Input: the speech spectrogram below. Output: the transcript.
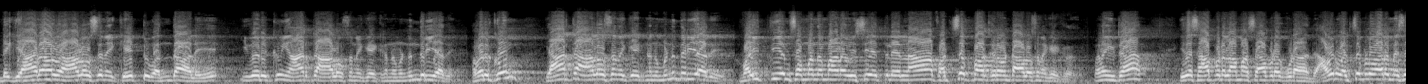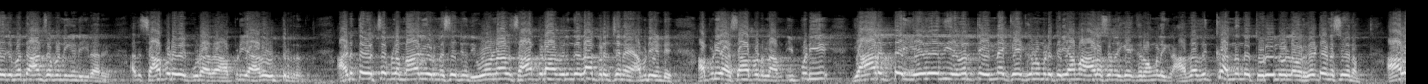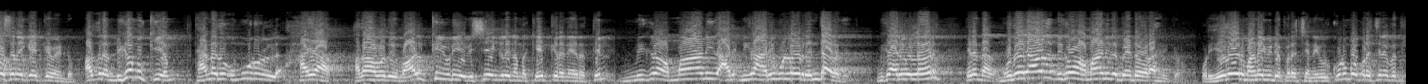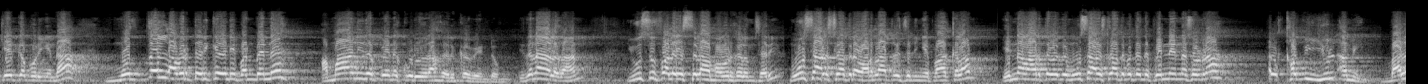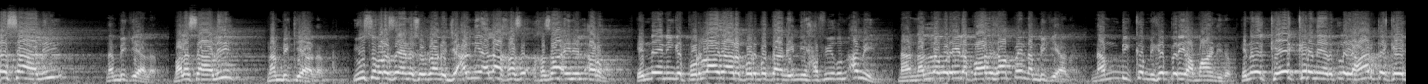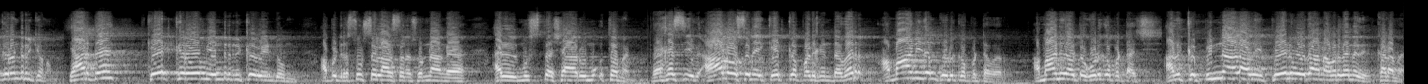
இன்னைக்கு யாராவது ஆலோசனை கேட்டு வந்தாலே இவருக்கும் யார்கிட்ட ஆலோசனை கேட்கணும்னு தெரியாது. அவருக்கும் யார்கிட்ட ஆலோசனை கேட்கணும்னு தெரியாது. வைத்தியம் சம்பந்தமான விஷயத்துல எல்லாம் வாட்ஸ்அப் பாக்குறவன்ட்ட ஆலோசனை கேட்கறது. வணங்கிட்டா? இதை சாப்பிடலாமா? சாப்பிடக்கூடாது. அவர் வாட்ஸ்அப்ல வர மெசேஜ் பார்த்து ஆன்சர் பண்ணி கண்டிக்கிறாரு அது சாப்பிடவே கூடாது? அப்படி அதை விட்டுறது அடுத்த வாட்ஸ்அப்ல மாறி ஒரு மெசேஜ் வந்து இவ்வளவு நாள் சாப்பிடாம இருந்ததான் பிரச்சனை அப்படின்னு அப்படியா சாப்பிடலாம். இப்படி யார்கிட்ட ஏதேது எவர்கிட்ட என்ன கேட்கணும்னு தெரியாம ஆலோசனை கேட்கிறவங்களுக்கு அதற்கு அந்தந்த துறையில் உள்ளவர்கள்ட்ட என்ன செய்யணும்? ஆலோசனை கேட்க வேண்டும். அதுல மிக முக்கியம் தனது உமூருல் ஹயா அதாவது வாழ்க்கையுடைய விஷயங்களை நம்ம கேட்கிற நேரத்தில் மிக அமானித அறி- மிக அறிவுள்ளவர் இரண்டாவது மிக அறிவுள்ளவர் இரண்டாவது. முதலாவது மிகவும் அமானிதம் பேண்டவராக இருக்கிறோம் ஒரு ஏதோ ஒரு மனைவியுடைய பிரச்சனை ஒரு குடும்ப பிரச்சனை பத்தி கேட்க போறீங்கன்னா முதல் அவர்கிட்ட இருக்க வேண்டிய பண்பு என்ன? அமானித பேணக்கூடியவராக இருக்க வேண்டும். இதனாலதான் யூசுப் அலை இஸ்லாம் அவர்களும் சரி மூசா அல் வரலாற்றை நீங்க பார்க்கலாம். என்ன வார்த்தை வந்து மூசா அல் பத்தி அந்த பெண் என்ன சொல்றா? அல் கவியுல் அமீன். பலசாலி நம்பிக்கையாளர். பலசாலி நம்பிக்கையாளர். யூசுப் அலசா என்ன சொல்றாங்க? ஜால்னி அலா ஹஸ- ஹஸாயினில் அர்த். என்னை நீங்க பொருளாதார பொறுப்பை தாங்க. இன்னி ஹஃபீதுன் அமீன். நான் நல்ல முறையில பாதுகாப்பேன் நம்பிக்கையாளர். நம்பிக்கை மிகப்பெரிய அமானிதம். எனவே கேட்கிற நேரத்துல யார்கிட்ட கேட்கிறோம் இருக்கணும்? யார்கிட்ட? கேட்கிறோம் என்று இருக்க வேண்டும். அப்படி ரசூல் ஸல்லல்லாஹு சொன்னாங்க அல் முஸ்தஷாரு முத்தமன் ரகசிய ஆலோசனை கேட்கப்படுகின்றவர் அமானிதம் கொடுக்கப்பட்டவர். அமானிதத்தை கொடுக்கப்பட்டாச்சு. அதுக்கு பின்னால் அதை பேணுவதுதான் அவர் கடமை.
